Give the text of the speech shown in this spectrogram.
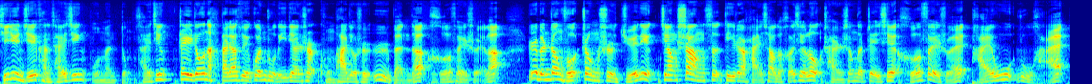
齐俊杰看财经，我们懂财经。这一周呢，大家最关注的一件事，恐怕就是日本的核废水了。日本政府正式决定将上次地震海啸的核泄漏产生的这些核废水排污入海。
